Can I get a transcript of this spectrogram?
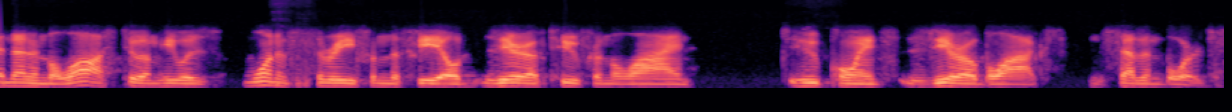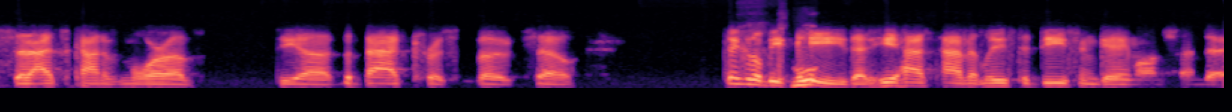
And then in the loss to him, he was one of three from the field, zero of two from the line, two points, zero blocks, and seven boards. So that's kind of more of the uh, the bad Chris Vogt. So I think it'll be key that he has to have at least a decent game on Sunday.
